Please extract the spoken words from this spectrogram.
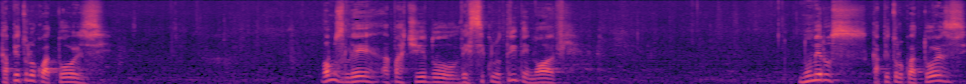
Capítulo 14. Vamos ler a partir do versículo 39. Números, capítulo 14,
